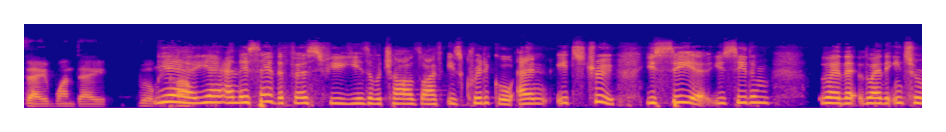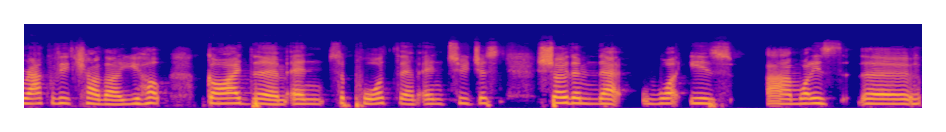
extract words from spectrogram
they one day will become. Yeah, yeah, and they say the first few years of a child's life is critical, and it's true. You see it. You see them the way they, the way they interact with each other. You help guide them and support them, and to just show them that what is um, what is the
